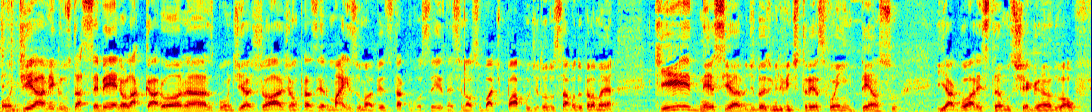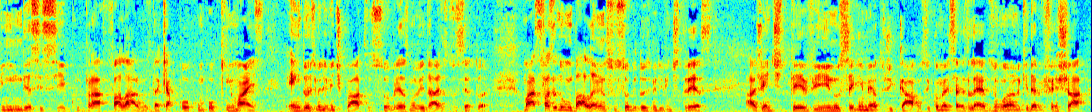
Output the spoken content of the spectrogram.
Bom dia, amigos da CBN. Olá, caronas. Bom dia, Jorge. É um prazer mais uma vez estar com vocês nesse nosso bate-papo de todo sábado pela manhã. Que nesse ano de 2023 foi intenso e agora estamos chegando ao fim desse ciclo para falarmos daqui a pouco um pouquinho mais em 2024 sobre as novidades do setor. Mas fazendo um balanço sobre 2023, a gente teve no segmento de carros e comerciais leves um ano que deve fechar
